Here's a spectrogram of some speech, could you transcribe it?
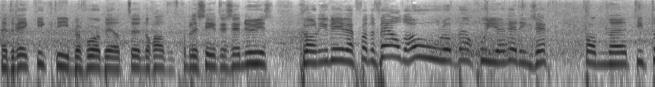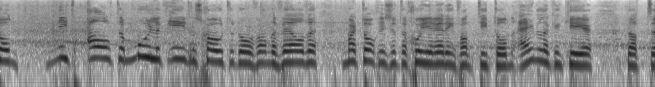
Met Rekiek die bijvoorbeeld nog altijd geblesseerd is. En nu is Groningen weer weg van de velden. Oh, wel een goede redding zegt van Titon. Niet al te moeilijk ingeschoten door Van der Velde. Maar toch is het een goede redding van Titon. Eindelijk een keer dat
